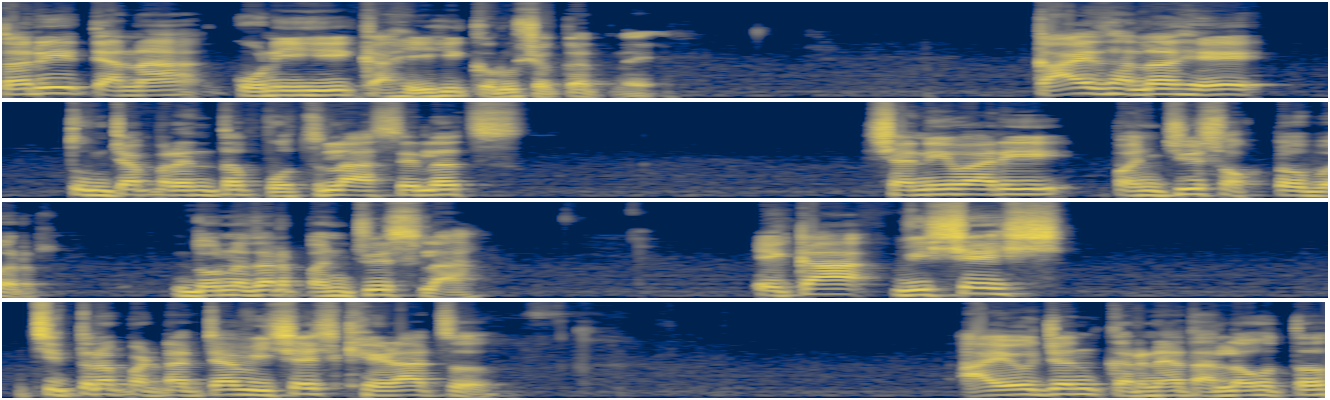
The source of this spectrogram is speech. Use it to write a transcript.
तरी त्यांना कोणीही काहीही करू शकत नाही. काय झालं हे तुमच्यापर्यंत पोचलं असेलच. शनिवारी पंचवीस ऑक्टोबर दोन हजार पंचवीसला एका विशेष चित्रपटाच्या विशेष खेळाचं आयोजन करण्यात आलं होतं.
